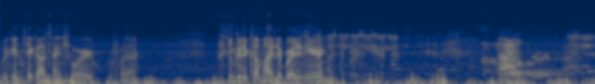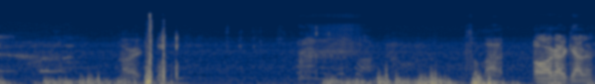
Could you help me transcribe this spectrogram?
We can take out Sanctuary before that. You gonna come hide the bread in here? Alright. Gallant.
